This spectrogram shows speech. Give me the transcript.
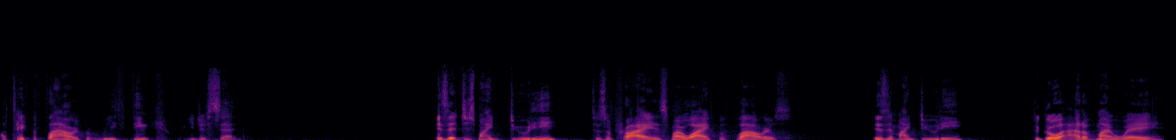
I'll take the flowers, but rethink what you just said. Is it just my duty to surprise my wife with flowers? Is it my duty to go out of my way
